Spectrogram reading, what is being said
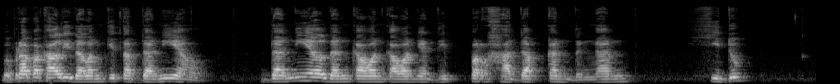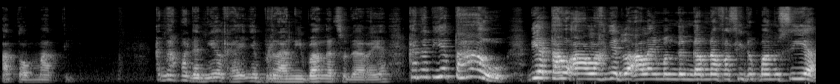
Beberapa kali dalam kitab Daniel, Daniel dan kawan-kawannya diperhadapkan dengan hidup atau mati. Kenapa Daniel kayaknya berani banget saudara ya? Karena dia tahu. Dia tahu Allahnya adalah Allah yang menggenggam nafas hidup manusia.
